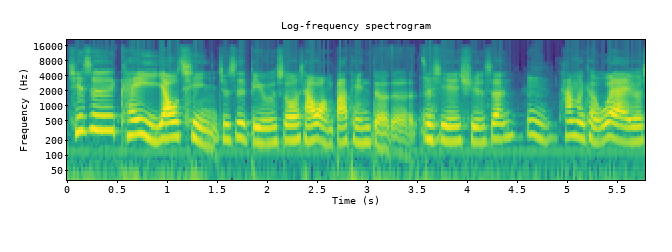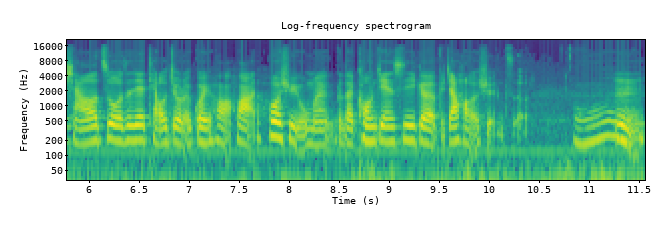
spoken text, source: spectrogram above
其实可以邀请，就是比如说想要往 bartender 的这些学生，嗯，他们可能未来有想要做这些调酒的规划的话，或许我们的空间是一个比较好的选择。哦，嗯，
